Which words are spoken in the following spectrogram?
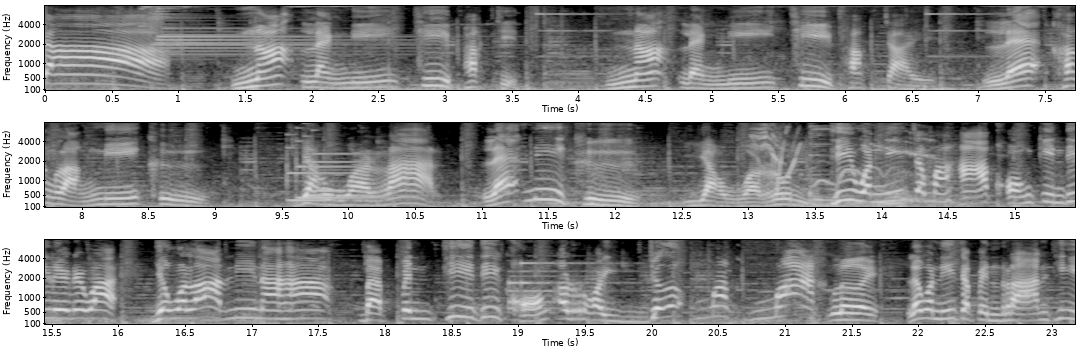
จ้า ณ แหล่งนี้ที่พักจิต ณ แหล่งนี้ที่พักใจ และข้างหลังนี้คือเยาวราช และนี่คือเยาวรุ่น ที่วันนี้จะมาหาของกินที่เรียกได้ว่า เยาวราชนี่นะฮะ แบบเป็นที่ที่ของอร่อยเยอะมากๆเลย และวันนี้จะเป็นร้านที่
